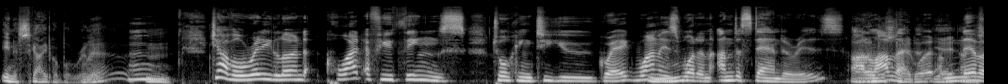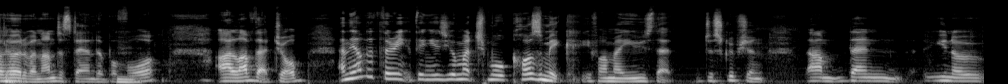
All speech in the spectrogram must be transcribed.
inescapable, really. Gee, mm. mm. I've already learned quite a few things talking to you, Greig. One is what an understander is. I Ah, love that word. yeah, I've never heard of an understander before. I love that job. And the other thing, thing is you're much more cosmic, if I may use that description. um, than you know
